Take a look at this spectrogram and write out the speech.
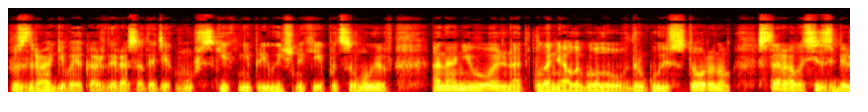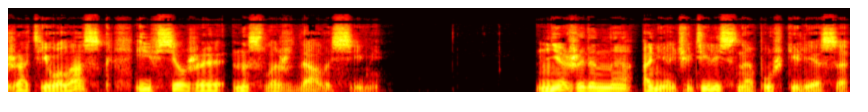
Вздрагивая каждый раз от этих мужских непривычных ей поцелуев, она невольно отклоняла голову в другую сторону, старалась избежать его ласк и все же наслаждалась ими. Неожиданно они очутились на опушке леса.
